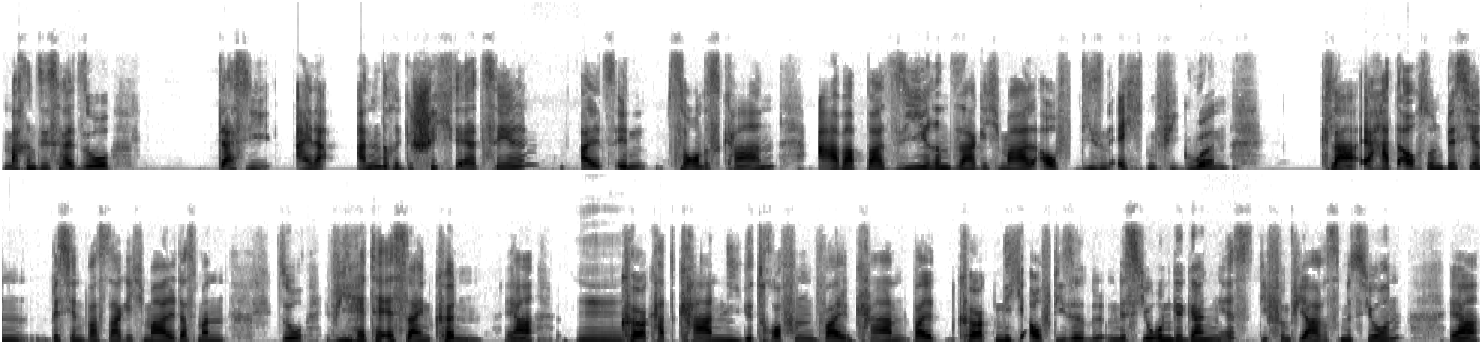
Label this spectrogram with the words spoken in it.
machen sie es halt so, dass sie eine andere Geschichte erzählen, als in Zorn des Khan, aber basieren, sage ich mal, auf diesen echten Figuren. Klar, er hat auch so ein bisschen, bisschen was, sage ich mal, dass man so, wie hätte es sein können? Ja, mhm. Kirk hat Khan nie getroffen, weil Khan, weil Kirk nicht auf diese Mission gegangen ist, die Fünfjahresmission. Ja,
